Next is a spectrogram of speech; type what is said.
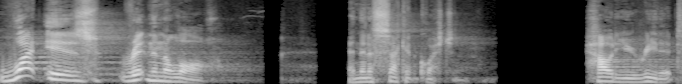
What is written in the law? And then a second question How do you read it?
